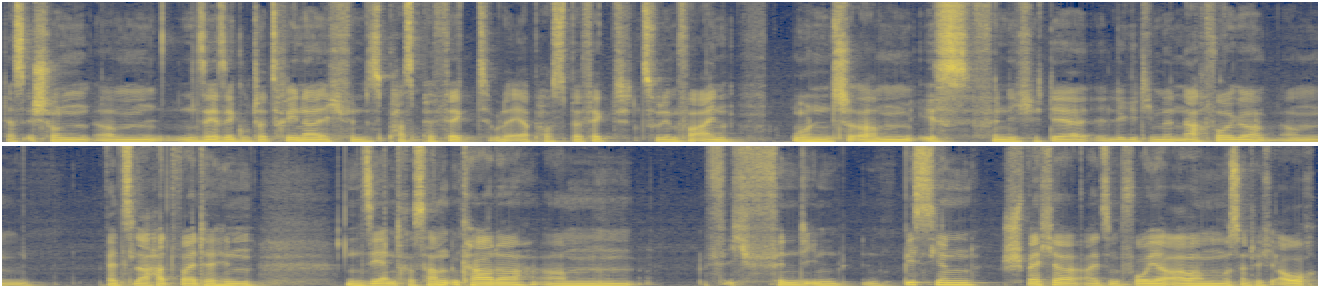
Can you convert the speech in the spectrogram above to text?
das ist schon ähm, ein sehr, sehr guter Trainer. Ich finde, es passt perfekt oder er passt perfekt zu dem Verein und ähm, ist, finde ich, der legitime Nachfolger. Ähm, Wetzlar hat weiterhin einen sehr interessanten Kader. Ähm, ich finde ihn ein bisschen schwächer als im Vorjahr, aber man muss natürlich auch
